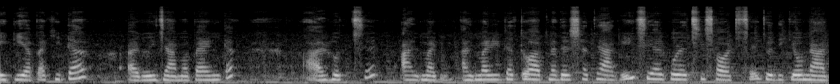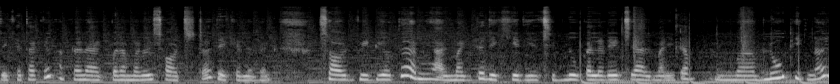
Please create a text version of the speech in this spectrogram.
এই টিয়া পাখিটা আর ওই জামা প্যান্টটা আর হচ্ছে আলমারি। আলমারিটা তো আপনাদের সাথে আগেই শেয়ার করেছি শর্টসে যদি কেউ না দেখে থাকেন, আপনারা একবার আমার ওই শর্টসটা দেখে নেবেন। শর্ট ভিডিওতে আমি আলমারিটা দেখিয়ে দিয়েছি। ব্লু কালারের যে আলমারিটা ব্লু ঠিক নয়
